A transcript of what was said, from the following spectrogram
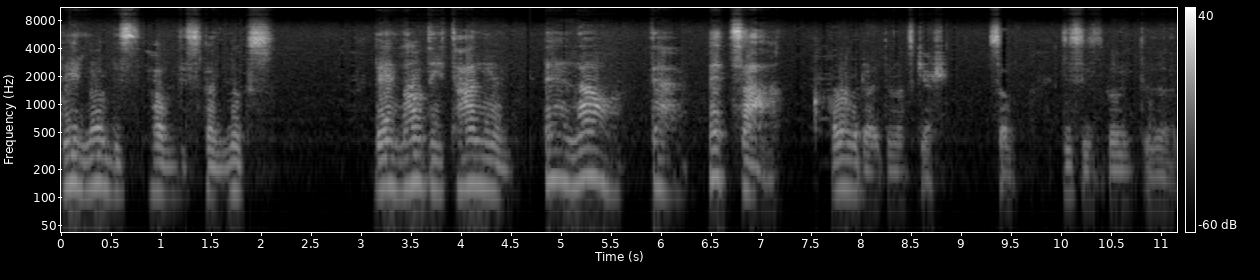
they love this how this gun looks. They love the Italian. They love the pizza. However, I do not care. So, this is going to the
